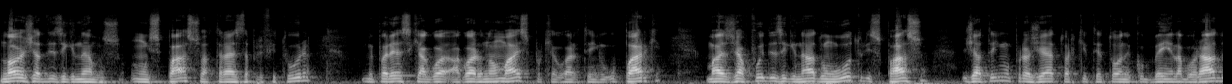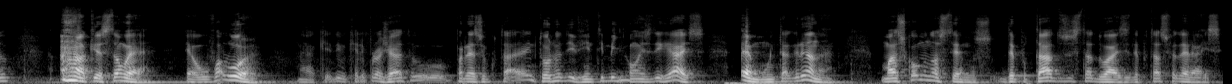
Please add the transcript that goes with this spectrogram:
Nós já designamos um espaço atrás da prefeitura, me parece que agora, agora não mais, porque agora tem o parque, mas já foi designado um outro espaço, já tem um projeto arquitetônico bem elaborado. A questão é, é o valor. Né? Aquele, aquele projeto para executar é em torno de 20 milhões de reais. É muita grana. Mas como nós temos deputados estaduais e deputados federais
